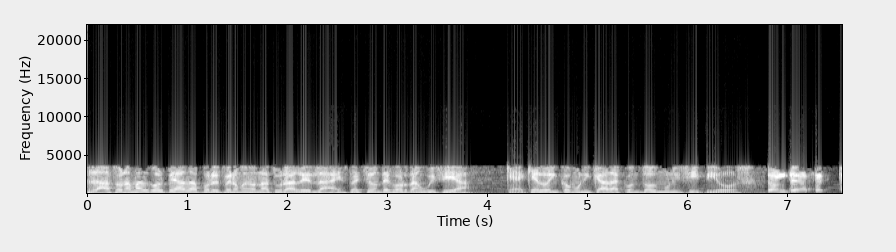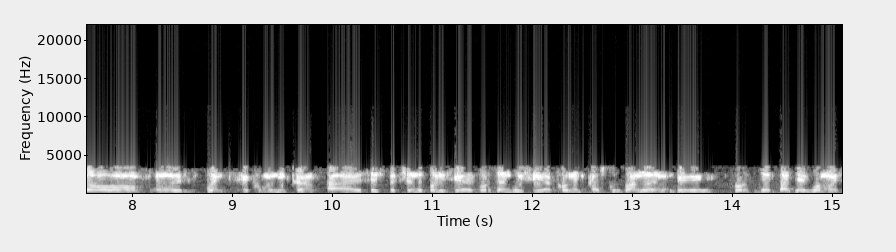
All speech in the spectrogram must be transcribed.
La zona más golpeada por el fenómeno natural es la inspección de Jordán Huicía que quedó incomunicada con dos municipios. Donde afectó el puente que comunica a esa inspección de policía de Jordán Guicía con el casco urbano de, del Valle de Guamués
